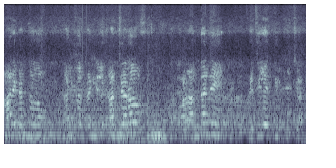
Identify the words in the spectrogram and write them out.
కార్యకర్తలు కంట్లో కన్నీళ్ళు కార్చారో వాళ్ళందరినీ ప్రజలే తీర్పిచ్చారు.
